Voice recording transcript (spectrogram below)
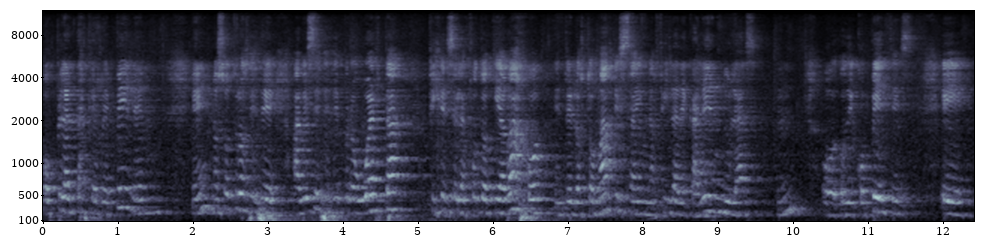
o plantas que repelen. ¿eh? Nosotros desde, a veces desde Pro Huerta, fíjense la foto aquí abajo, entre los tomates hay una fila de caléndulas o, de copetes. Eh,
